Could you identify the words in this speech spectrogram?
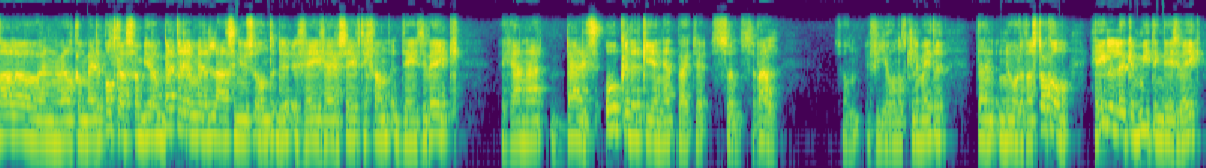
Hallo en welkom bij de podcast van Björn Better met het laatste nieuws rond de V75 van deze week. We gaan naar Bergs, ook dit keer net buiten Sundsvall. Zo'n 400 kilometer ten noorden van Stockholm. Hele leuke meeting deze week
